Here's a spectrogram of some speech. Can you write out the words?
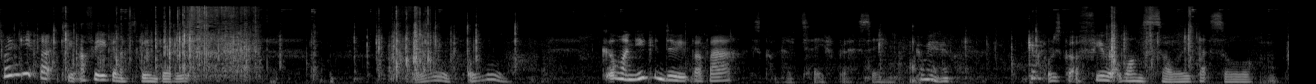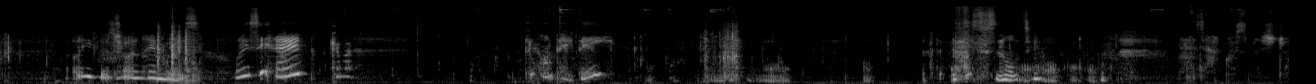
Bring it back, King. I feel you're going to have to go and get it. Oh, oh. Go on, you can do it, Baba. He's got no teeth, bless him. Come here. Well, he's got a few at one side, that's all. Oh, you're going to try and on Henry's. What is it, Hen? Come on. Come on, baby. He's snorting. There's our Christmas tree.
